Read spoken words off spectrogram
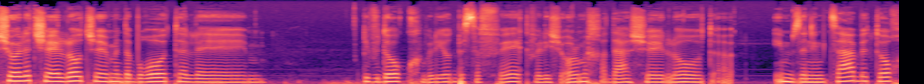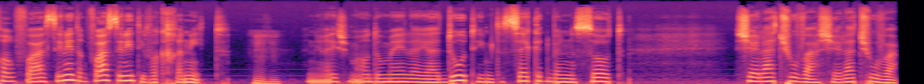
שואלת שאלות שמדברות על uh, לבדוק ולהיות בספק ולשאול מחדש שאלות. אם זה נמצא בתוך הרפואה הסינית, הרפואה הסינית היא וכחנית. Mm-hmm. נראה לי שמאוד דומה ליהדות, היא מתעסקת בלנסות שאלה תשובה, שאלה תשובה.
